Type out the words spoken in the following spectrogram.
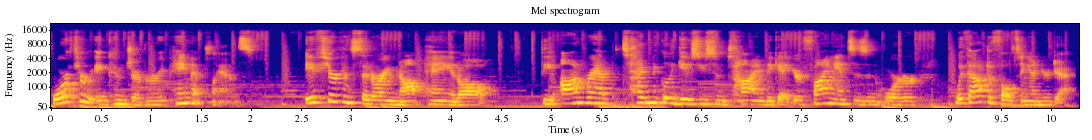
or through income driven repayment plans. If you're considering not paying at all, the on ramp technically gives you some time to get your finances in order without defaulting on your debt.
